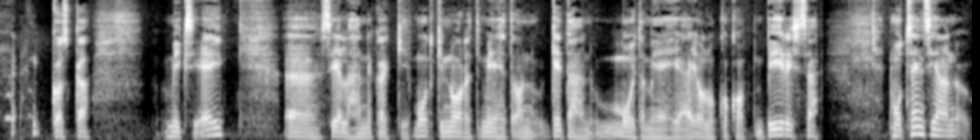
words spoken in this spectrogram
koska miksi ei. Siellähän ne kaikki muutkin nuoret miehet on, ketään muita miehiä ei ollut koko piirissä. Mutta sen sijaan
